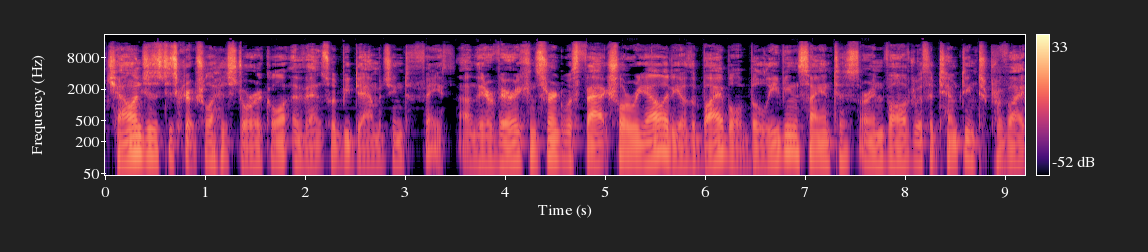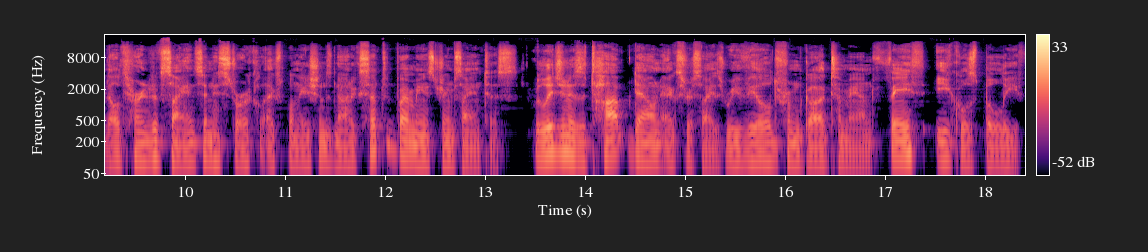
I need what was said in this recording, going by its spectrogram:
Challenges to scriptural historical events would be damaging to faith. Uh, they are very concerned with factual reality of the Bible. Believing scientists are involved with attempting to provide alternative science and historical explanations not accepted by mainstream scientists. Religion is a top down exercise revealed from God to man. Faith equals belief.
